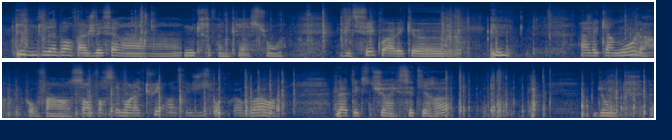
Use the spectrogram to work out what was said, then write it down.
tout d'abord, je vais faire une, une, création vite fait quoi avec avec un moule, pour, enfin sans forcément la cuire, hein, c'est juste pour pouvoir voir la texture, etc. Donc, euh,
